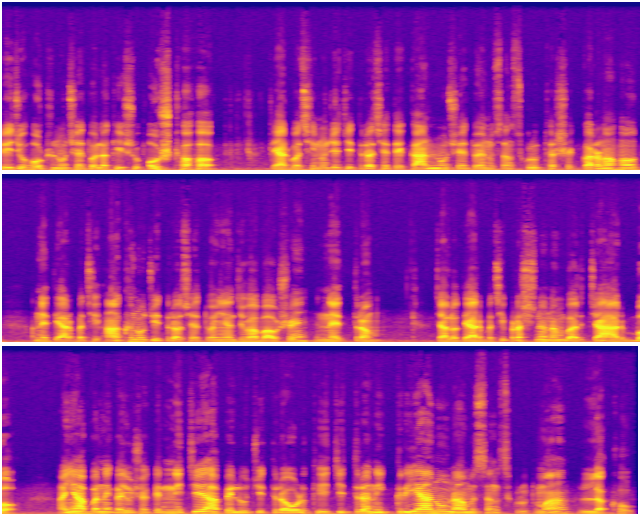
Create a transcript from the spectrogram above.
ત્રીજું હોઠનું છે, તો લખીશું ઔષ્ઠ ત્યાર પછીનું જે ચિત્ર છે, તે કાનનું છે, તો એનું સંસ્કૃત થશે કર્ણહ. અને ત્યાર પછી આંખનું ચિત્ર છે, તો અહીંયા જવાબ આવશે નેત્રમ. ચાલો, ત્યાર પછી પ્રશ્ન નંબર ચાર, બ. અહીંયા આપણને કહ્યું છે કે નીચે આપેલું ચિત્ર ઓળખી ચિત્રની ક્રિયાનું નામ સંસ્કૃતમાં લખો.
